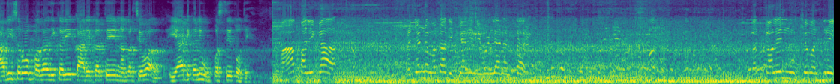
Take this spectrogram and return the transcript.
आदी सर्व पदाधिकारी कार्यकर्ते नगरसेवक या ठिकाणी उपस्थित होते. महापालिका प्रचंड मताधिक्याने निवडल्यानंतर तत्कालीन मुख्यमंत्री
